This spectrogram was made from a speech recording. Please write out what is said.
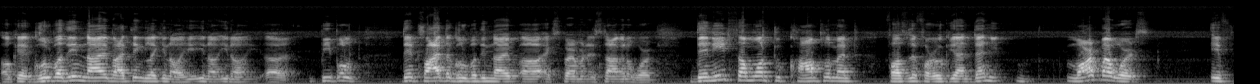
Okay, Gulbadin Naib, I think like you know, he, you know, you know, uh, people they tried the Gulbadin Naib uh, experiment. It's not gonna work. They need someone to complement Fazle Farooqi, and then mark my words, if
